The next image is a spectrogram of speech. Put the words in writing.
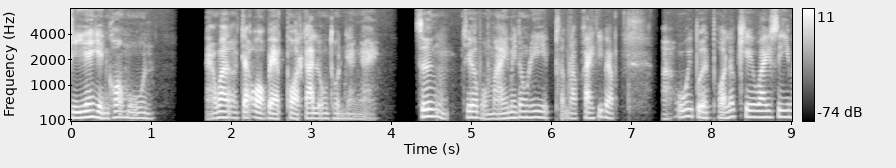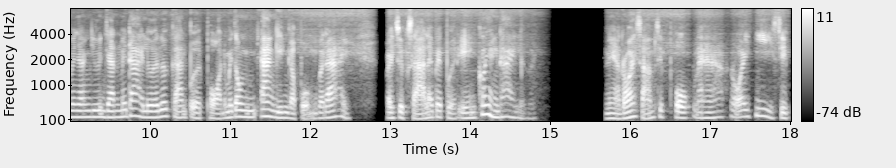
ชี้ให้เห็นข้อมูลนะว่าจะออกแบบพอร์ตการลงทุนยังไง ซึ่งเชื่อผมไหมไม่ต้องรีบสำหรับใครที่แบบอ,อุ้ยเปิดพอร์ตแล้ว KYC มันยังยืนยันไม่ได้เลยเรื่องการเปิดพอร์ตไม่ต้องอ้างอิงกับผมก็ได้ ไปศึกษาแล้วไปเปิดเองก็ยังได้เลยเนี่ยร้อยสามสิบหกนะฮะร้อยยี่สิบ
